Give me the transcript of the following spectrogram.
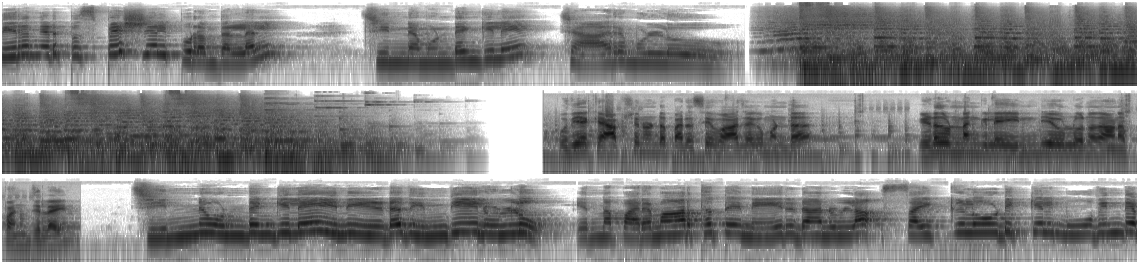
തിരഞ്ഞെടുപ്പ് സ്പെഷ്യൽ പുറന്തള്ളൽ ചിഹ്നമുണ്ടെങ്കിലേ ചാരമുള്ളൂ. പുതിയ ക്യാപ്ഷനുണ്ട് പരസ്യവാചകമുണ്ട്. ഇടതുണ്ടെങ്കിലേ ഇന്ത്യയുള്ളൂ എന്നതാണ് പഞ്ച് ലൈൻ ചിഹ്നം ഉണ്ടെങ്കിലേ ഇനി ഇടത് ഇന്ത്യയിലുള്ളൂ എന്ന പരമാർത്ഥത്തെ നേരിടാനുള്ള സൈക്കിളോഡിക്കൽ മൂവിന്റെ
